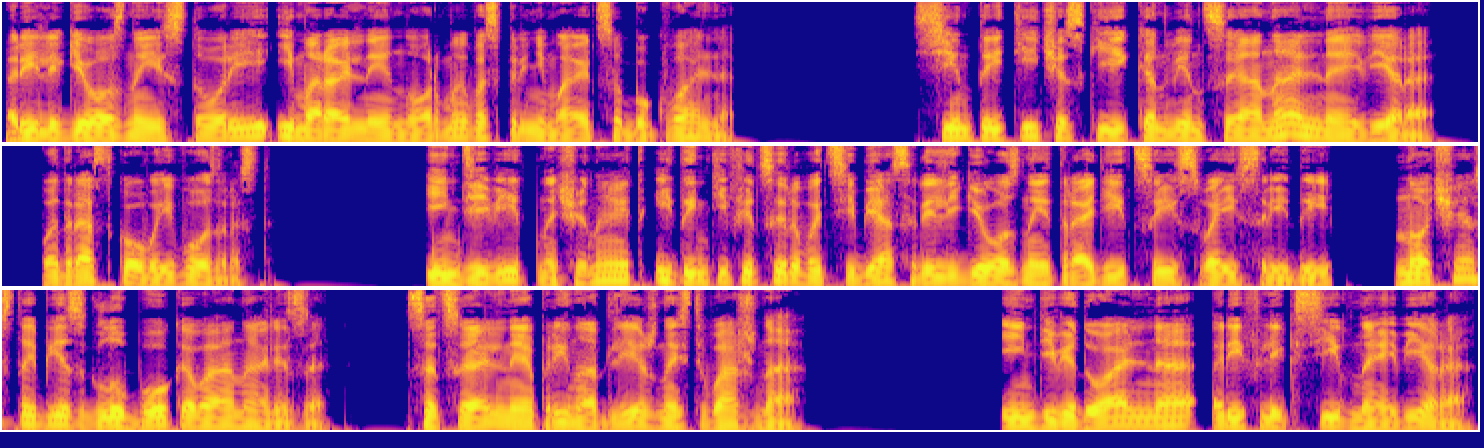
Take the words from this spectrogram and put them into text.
Религиозные истории и моральные нормы воспринимаются буквально. Синтетически конвенциональная вера подростковый возраст. Индивид начинает идентифицировать себя с религиозной традицией своей среды, но часто без глубокого анализа, социальная принадлежность важна. Индивидуально-рефлексивная вера,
